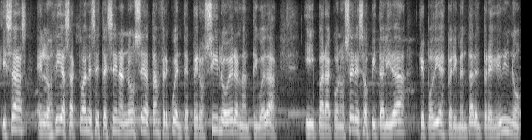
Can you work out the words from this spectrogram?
Quizás en los días actuales esta escena no sea tan frecuente, pero sí lo era en la antigüedad. Y para conocer esa hospitalidad que podía experimentar el peregrino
